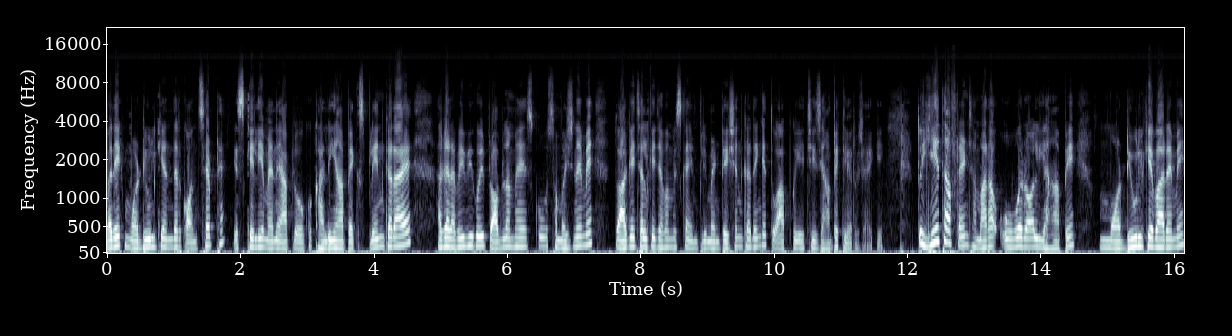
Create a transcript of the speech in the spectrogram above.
पर एक मॉड्यूल के अंदर कॉन्सेप्ट है। इसके लिए मैंने आप लोगों को खाली यहाँ पे एक्सप्लेन करा है। अगर अभी भी कोई प्रॉब्लम है इसको समझने में तो आगे चल के जब हम इसका इम्प्लीमेंटेशन करेंगे तो आपको ये चीज़ यहाँ पे क्लियर हो जाएगी। तो ये था फ्रेंड्स हमारा ओवरऑल यहाँ पे मॉड्यूल के बारे में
